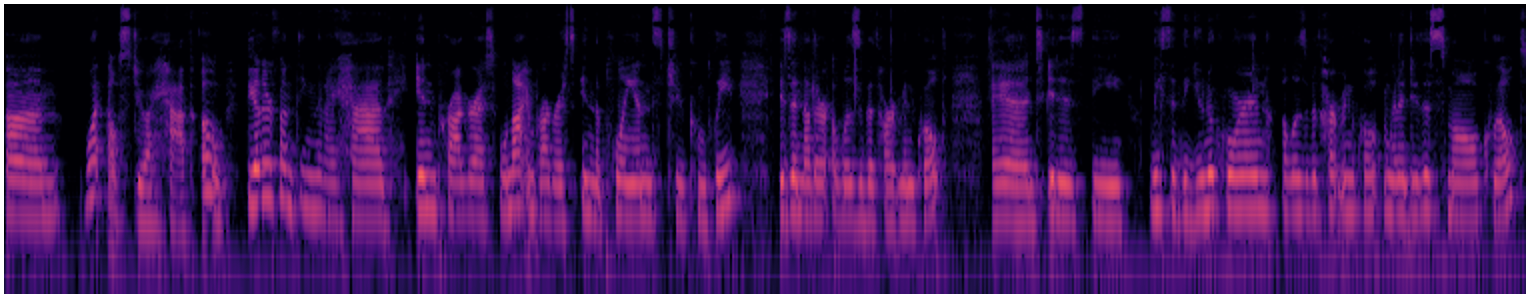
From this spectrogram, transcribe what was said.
Um, what else do I have? Oh, the other fun thing that I have in progress, well, not in progress, in the plans to complete is another Elizabeth Hartman quilt. And it is the Lisa the Unicorn Elizabeth Hartman quilt. I'm going to do this small quilt.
